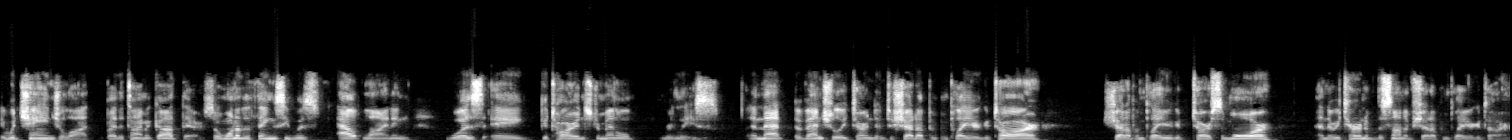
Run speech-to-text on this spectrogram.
it would change a lot by the time it got there. So one of the things he was outlining was a guitar instrumental release. And that eventually turned into Shut Up and Play Your Guitar, Shut Up and Play Your Guitar Some More, and The Return of the Son of Shut Up and Play Your Guitar.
